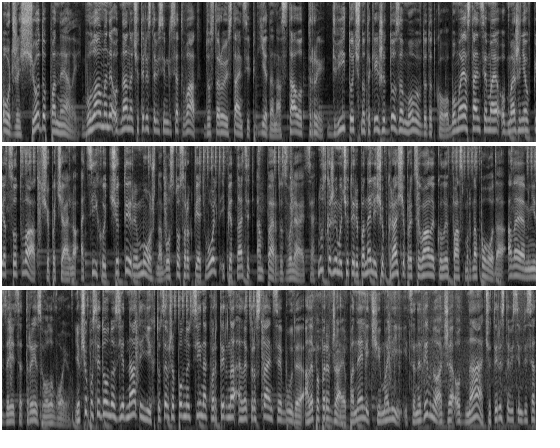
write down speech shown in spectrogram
Отже, щодо панелей, була у мене одна на 480 Вт до старої станції під'єднана, стало три. Дві точно таких же дозамовив додатково, бо моя станція має обмеження в 500 Вт, що печально, а ці хоч 4 можна, бо 145 вольт і 15 ампер дозволяється. Ну скажімо, 4 панелі, щоб краще працювали, коли пасмурна погода, але мені здається, 3 з головою. Якщо послідовно з'єднати їх, то це вже повноцінна квартирна електростанція буде, але попереджаю, панелі чималі, і це не дивно, адже одна 480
